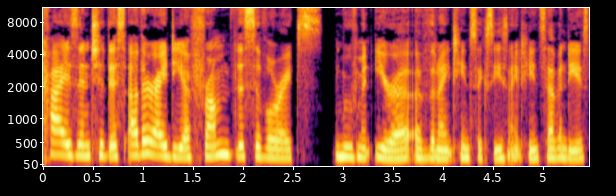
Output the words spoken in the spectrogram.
ties into this other idea from the civil rights movement era of the 1960s, 1970s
